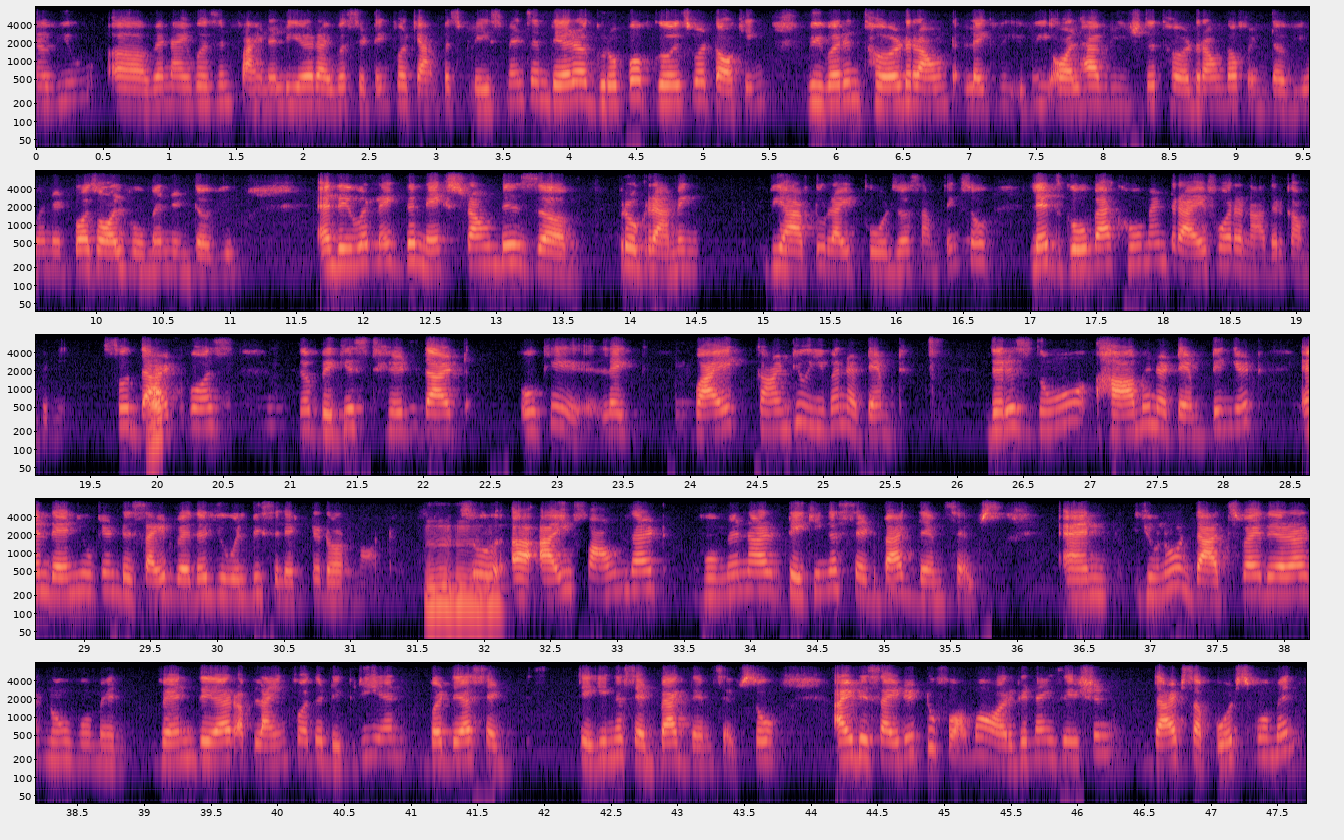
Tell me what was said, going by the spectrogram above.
interview uh, when I was in final year. I was sitting for campus placements, and there a group of girls were talking. We were in third round, like we, we all have reached the third round of interview, and it was all women interview. And they were like, the next round is uh, programming. We have to write codes or something. So let's go back home and try for another company. So that was the biggest hit. That okay, like why can't you even attempt? there is no harm in attempting it and then you can decide whether you will be selected or not so Mhm. uh, i found that women are taking a setback themselves and you know that's why there are no women when they are applying for the degree and but they are set, taking a setback themselves so i decided to form an organization that supports women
